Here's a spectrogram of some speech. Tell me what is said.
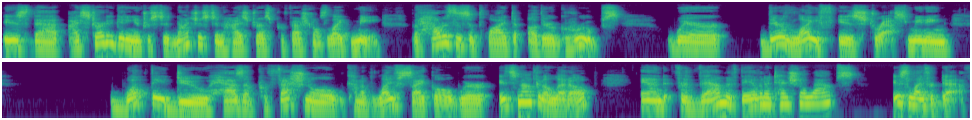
is that I started getting interested not just in high stress professionals like me, but how does this apply to other groups where their life is stress, meaning what they do has a professional kind of life cycle where it's not going to let up. And for them, if they have an attentional lapse, it's life or death.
